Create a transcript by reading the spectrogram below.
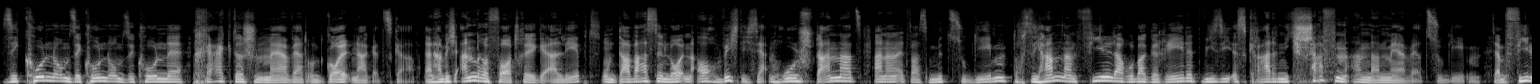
Sekunde um Sekunde um Sekunde praktischen Mehrwert und Goldnuggets gab. Dann habe ich andere Vorträge erlebt und da war es den Leuten auch wichtig. Sie hatten hohe Standards, anderen etwas mitzugeben. Doch sie haben dann viel darüber geredet, wie sie es gerade nicht schaffen, anderen Mehrwert zu geben. Sie haben viel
